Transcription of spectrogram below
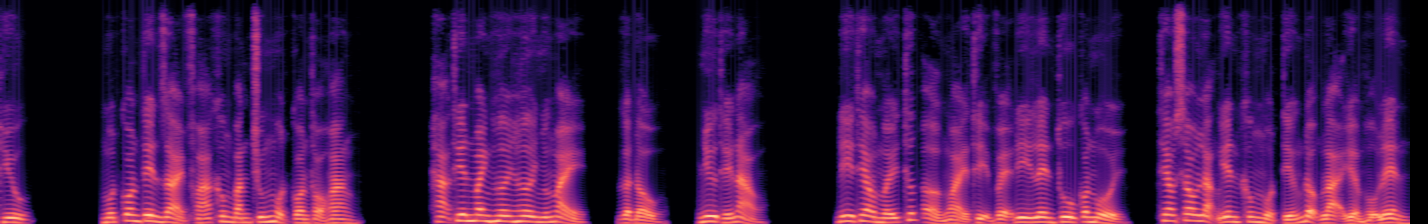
Hưu. Một con tên giải phá không bắn trúng một con thỏ hoang. Hạ thiên manh hơi hơi nhúng mày, gật đầu, như thế nào? Đi theo mấy thước ở ngoài thị vệ đi lên thu con ngồi, theo sau lặng yên không một tiếng động lại hiểm hộ lên.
